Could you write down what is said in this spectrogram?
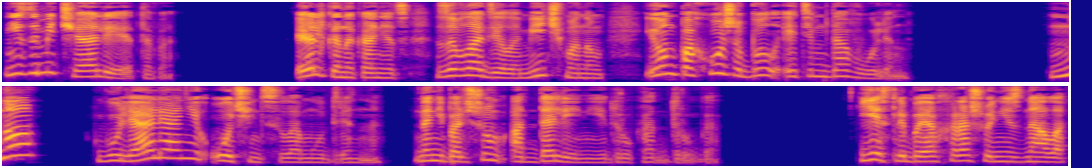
не замечали этого. Элька, наконец, завладела Мичманом, и он, похоже, был этим доволен. Но гуляли они очень целомудренно, на небольшом отдалении друг от друга. Если бы я хорошо не знала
